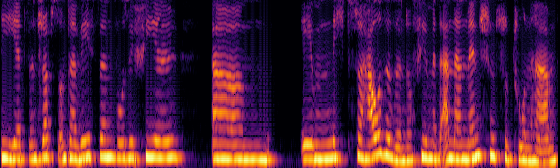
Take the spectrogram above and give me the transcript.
die jetzt in Jobs unterwegs sind, wo sie viel ähm, eben nicht zu Hause sind und viel mit anderen Menschen zu tun haben,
